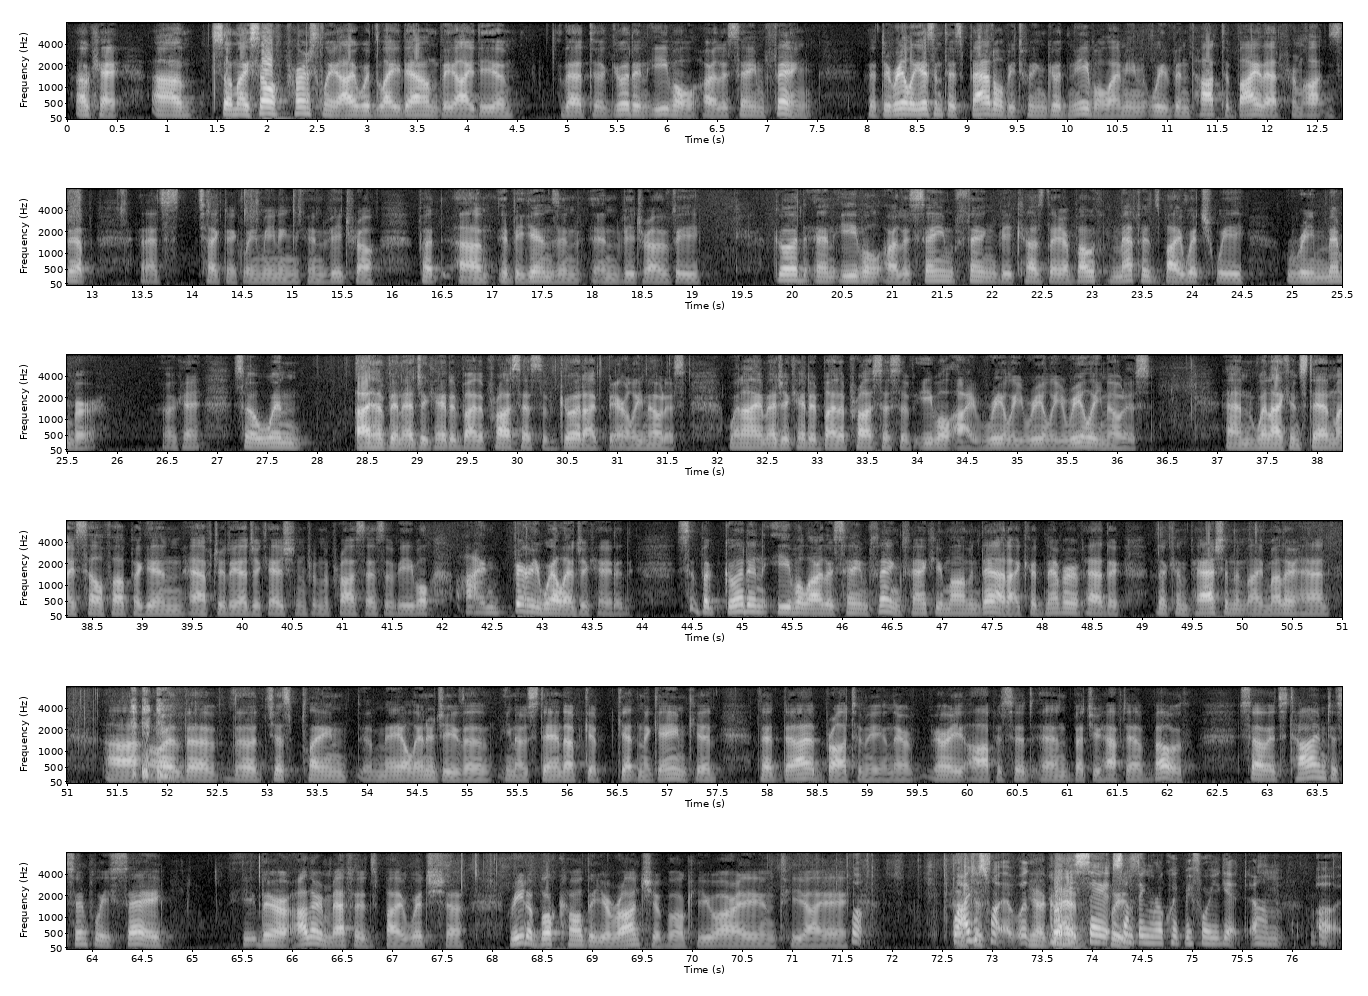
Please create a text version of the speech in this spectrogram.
okay. Um, so, myself personally, I would lay down the idea that uh, good and evil are the same thing. That there really isn't this battle between good and evil. I mean, we've been taught to buy that from Ott Zip, and that's technically meaning in vitro, but um, it begins in, in vitro. The good and evil are the same thing because they are both methods by which we remember. Okay? So when I have been educated by the process of good, I barely notice. When I am educated by the process of evil, I really, really, really notice. And when I can stand myself up again after the education from the process of evil, I'm very well educated. So, but good and evil are the same thing. Thank you, mom and dad. I could never have had the, the compassion that my mother had, uh, or the, the just plain male energy, the you know stand up, get get in the game kid that dad brought to me, and they're very opposite. And but you have to have both. So it's time to simply say there are other methods by which. Uh, read a book called the Urantia book, U R A N T I A. Well, well, Uh, I just just- want well, yeah, go ahead, say please. something real quick before you get um, uh,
